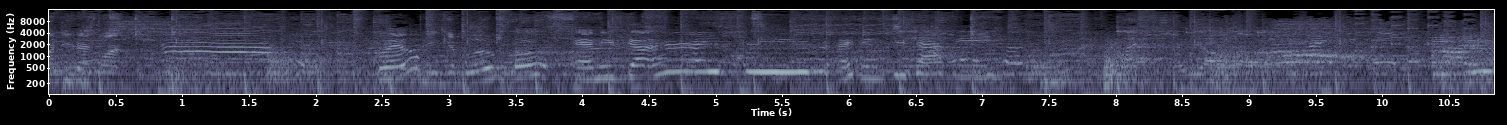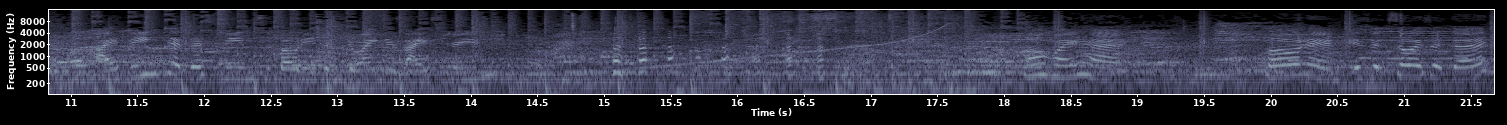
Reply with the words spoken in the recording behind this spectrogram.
One do you guys want? Blue? Pink and blue? Oh, Emmy's got her ice cream. I think she's happy. I think that this means Bode's enjoying his ice cream. oh my head. Boden, is it, so is it good?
